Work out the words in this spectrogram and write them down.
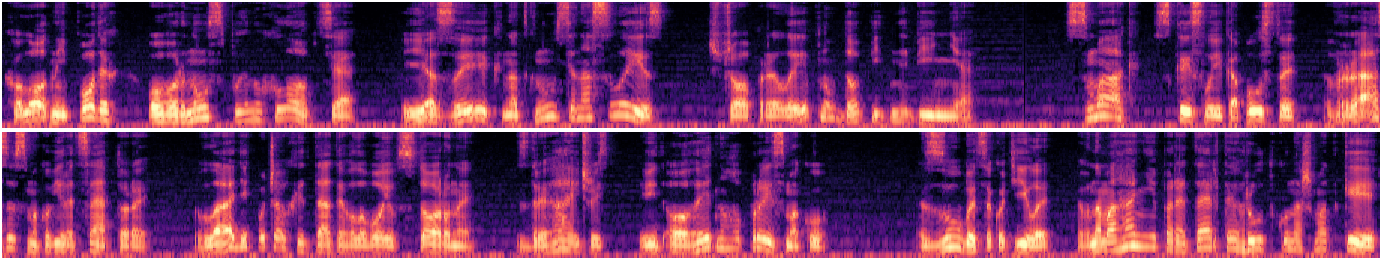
Холодний подих огорнув спину хлопця. Язик наткнувся на слиз, що прилипнув до піднебіння. Смак з кислої капусти вразив смакові рецептори. Владік почав хитати головою в сторони, здригаючись від огидного присмаку. Зуби цокотіли в намаганні перетерти грудку на шматки.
